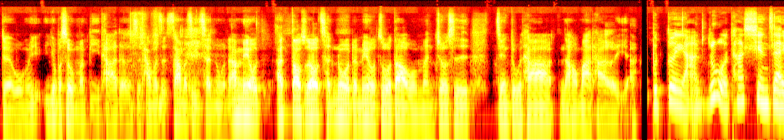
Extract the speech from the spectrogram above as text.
对我们又不是我们逼他的，是他们是他们自己承诺的，啊没有啊，到时候承诺的没有做到，我们就是监督他，然后骂他而已啊。不对呀，如果他现在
